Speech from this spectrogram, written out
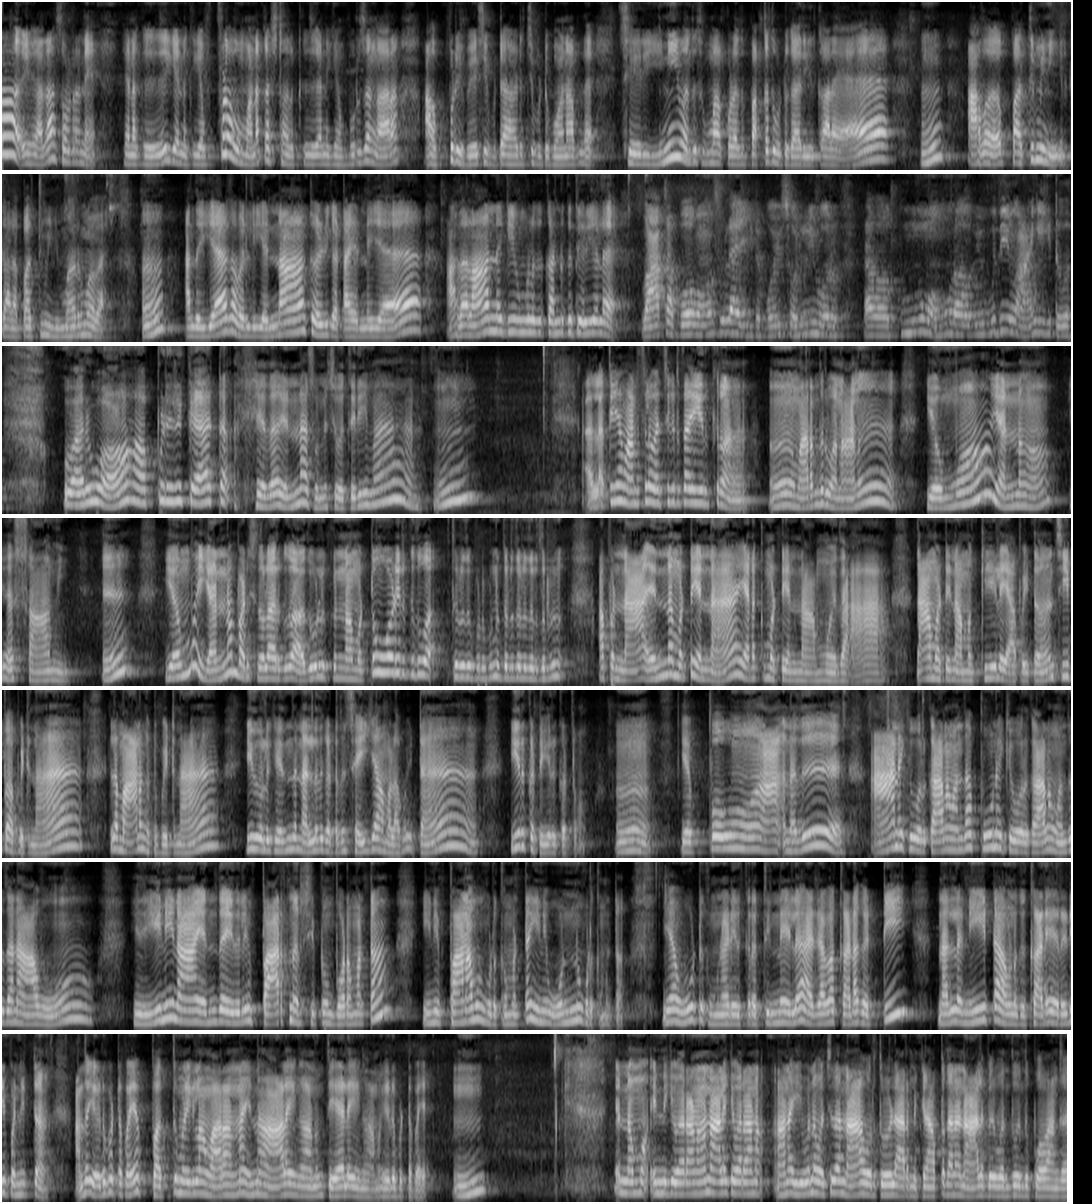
அதான் சொல்கிறேனே எனக்கு எனக்கு எவ்வளவு மன கஷ்டம் இருக்குது அன்றைக்கி என் புருஷங்காரன் அப்படி பேசிவிட்டு அடிச்சுவிட்டு போனாப்புல. சரி இனி வந்து சும்மா இருக்கக்கூடாது பக்கத்து வீட்டுக்காரி இருக்காளே. ம்? அவ பத்துமினி இருக்காள. பத்துமினி மருமவ. அந்த ஏகவல்லி என்ன கேள்வி கேட்டா என்னைய? அதெல்லாம் அன்னைக்கு இவங்களுக்கு கண்ணுக்கு தெரியலை. வாக்கா போவோம். சூலாயிக்கிட்ட போய் சொல்லி ஒரு குங்குமமும் விபூதியும் வாங்கிக்கிட்டு வருவோம் அப்படின்னு கேட்டேன் ஏதோ என்ன சொன்னிச்சுவோ தெரியுமா? ம்? எல்லாத்தையும் மனசில் வச்சுக்கிட்டு தான் இருக்கிறேன். ம் மறந்துடுவேன் நான். எம்மோ எண்ணம் ஏ சாமி. எம்மோ எண்ணம் படிச்சதெல்லாம் இருக்குதோ அதுவளுக்குன்னா மட்டும் ஓடி இருக்குதுவா. திருது பிடிப்புன்னு திரு திரு திரு அப்போ நான் என்ன மட்டும் என்ன? எனக்கு மட்டும் என்ன அம்மு இதா? நான் மட்டும் நம்ம கீழேயா போயிட்டோம் சீப்பாக போயிட்டேனா? இல்லை மானங்கட்டு போயிட்டேனா? இதுகளுக்கு எந்த நல்லது கெட்டதும் செய்யாமலா போயிட்டேன். இருக்கட்டும் இருக்கட்டும். ம். எப்போவும் ஆனது என்னது? ஆனைக்கு ஒரு காலம் வந்தால் பூனைக்கு ஒரு காலம் வந்து தானே ஆகும். இது இனி நான் எந்த இதுலேயும் பார்ட்னர்ஷிப்பும் போட மாட்டேன். இனி பணமும் கொடுக்க மாட்டேன். இனி ஒன்றும் கொடுக்க மாட்டேன். என் வீட்டுக்கு முன்னாடி இருக்கிற திண்ணையில் அழகாக கடை கட்டி நல்ல நீட்டாக அவனுக்கு கடையை ரெடி பண்ணிட்டேன். அந்த எடுபட்ட பையன் பத்து மணிக்கெலாம் வரான்னா இன்னும் ஆலையும் காணும் தேலையும் காணும் எடுபட்ட பையன். ம்? என்னமோ இன்றைக்கி வரானோ நாளைக்கு வரானோ. ஆனால் இவனை வச்சு தான் நான் ஒரு தொழில் ஆரம்பிக்கிறேன். அப்போ தானே நாலு பேர் வந்து வந்து போவாங்க.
